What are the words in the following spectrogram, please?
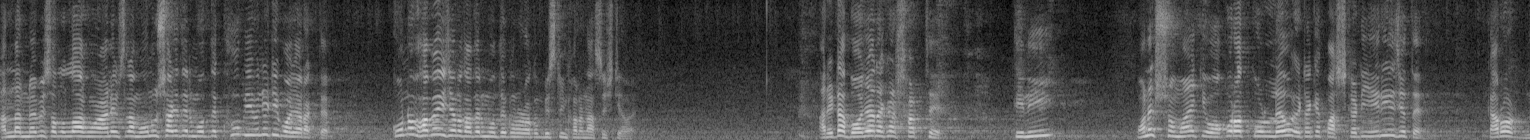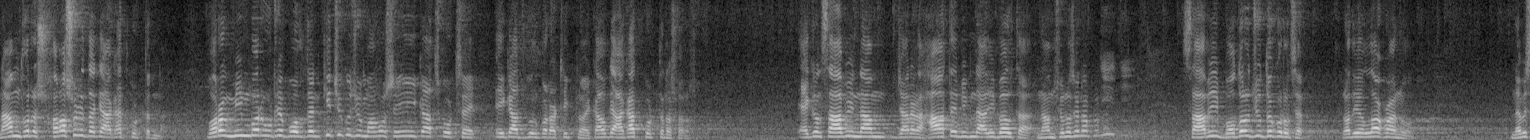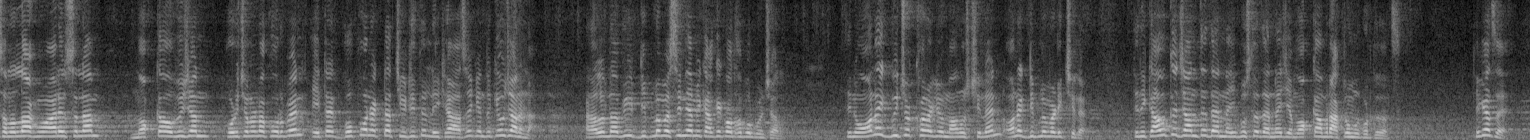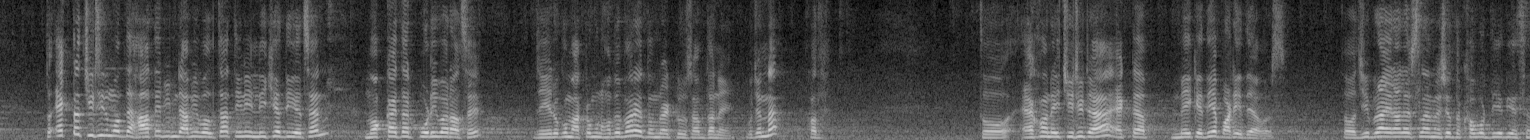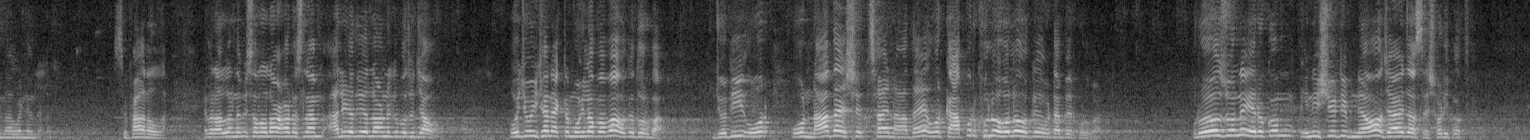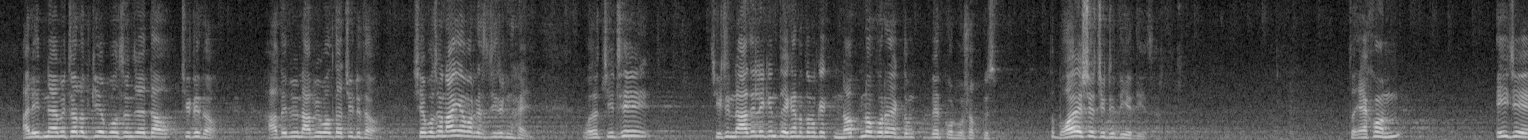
আল্লাহ নবী সাল্লাহ আলী ইসলাম অনুসারীদের মধ্যে খুব ইউনিটি বজায় রাখতেন। কোনোভাবেই যেন তাদের মধ্যে কোনো রকম বিশৃঙ্খলা না সৃষ্টি হয়। আর এটা বজায় রাখার স্বার্থে তিনি অনেক সময় কেউ অপরাধ করলেও এটাকে পাশ কাটিয়ে এড়িয়ে যেতেন। কারোর নাম ধরে সরাসরি তাকে আঘাত করতেন না। বরং মিম্বরে উঠে বলতেন কিছু কিছু মানুষ এই কাজ করছে এই কাজগুলো করা ঠিক নয় কাউকে আঘাত করতেন না সরাসরি। একজন সাহাবির নাম জানেন হাতে বিভিন্ন আবিবালতা নাম শুনেছেন আপনি সাহাবি বদর যুদ্ধ করেছেন রদি আল্লাহ আনু নবী সাল্লাহ আলিয়াল্লাম মক্কা অভিযান পরিচালনা করবেন এটা গোপন একটা চিঠিতে লেখা আছে কিন্তু কেউ জানে না। আর আল্লাহ নবী ডিপ্লোমেসি নিয়ে আমি কালকে কথা বলব ইনশাল্লাহ তিনি অনেক বিচক্ষণ একজন মানুষ ছিলেন, অনেক ডিপ্লোম্যাটিক ছিলেন। তিনি কাউকে জানতে দেন নাই, বুঝতে দেন নাই যে মক্কা আমরা আক্রমণ করতে যাচ্ছি। ঠিক আছে? তো একটা চিঠির মধ্যে হাতে বিমনে আবি বলতা তিনি লিখে দিয়েছেন, মক্কায় তার পরিবার আছে, যে এরকম আক্রমণ হতে পারে, তোমরা একটু সাবধানে। বুঝেন না? কথা। তো এখন এই চিঠিটা একটা মেয়েকে দিয়ে পাঠিয়ে দেওয়া হয়েছে। তো জিব্রাহিল আল ইসলাম এসে তো খবর দিয়ে দিয়েছেন আল্লাহ সিফার আল্লাহ এবার আল্লাহ নবী সাল্লাহ ইসলাম আলী রদি আল্লাহকে বলছে, যাও। ওই যে ওইখানে একটা মহিলা পাবা, ওকে ধরবা। যদি ওর, ও না দেয় স্বেচ্ছায় না দেয়, ওর কাপড় খুলে হলেও ওকে ওটা বের করবা। প্রয়োজনে এরকম ইনিশিয়েটিভ নেওয়া যায় আছে শরীফতে আলী ইবনে আবি তলব গিয়ে বলছেন যে, দাও, চিঠি দাও। হাতে বিন আবি বলতে, চিঠি দাও। সে বলছে, নাই আমার কাছে চিঠি নাই। বলছে, চিঠি চিঠি না দিলে কিন্তু এখানে তোমাকে নগ্ন করে একদম বের করব সব কিছু তো ভয়ে সে চিঠি দিয়ে দিয়েছে। তো এখন এই যে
